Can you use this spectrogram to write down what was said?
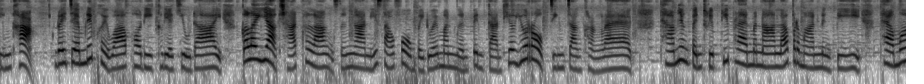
ริง ๆ ค่ะ โดยเจมส์ได้เผยว่าพอดีเคลียร์คิวได้ ก็เลยอยากชาร์จพลัง ซึ่งงานนี้สาวโฟมไปด้วยมันเหมือนเป็นการเที่ยวยุโรปจริงจังครั้งแรกแถมยังเป็นทริปที่แพลนมานานแล้วประมาณ 1 ปี แถมว่า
